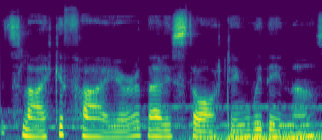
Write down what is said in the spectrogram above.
It's like a fire that is starting within us.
